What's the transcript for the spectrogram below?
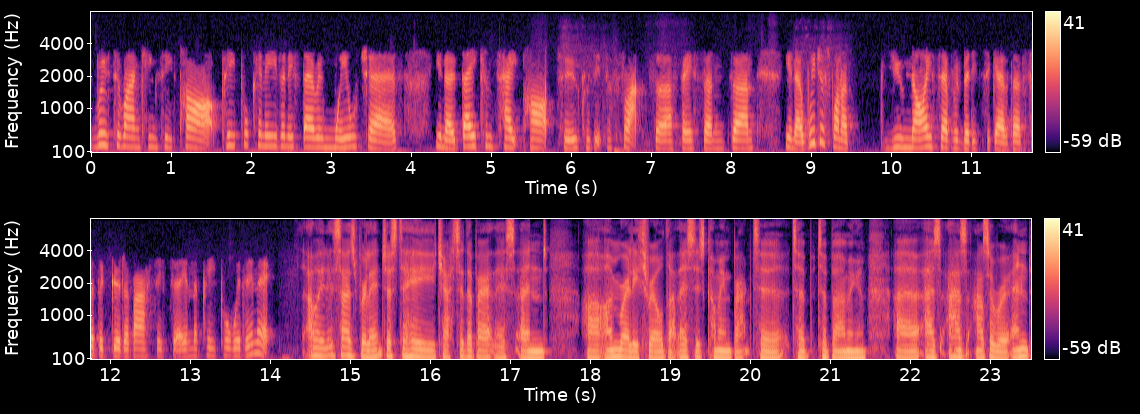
route around Kings Heath Park, people can even, if they're in wheelchairs, you know, they can take part too because it's a flat surface. And, um, you know, we just want to unite everybody together for the good of our city and the people within it. I mean, it sounds brilliant just to hear you chatting about this, and uh, I'm really thrilled that this is coming back to to, to Birmingham uh, as as as a route. And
